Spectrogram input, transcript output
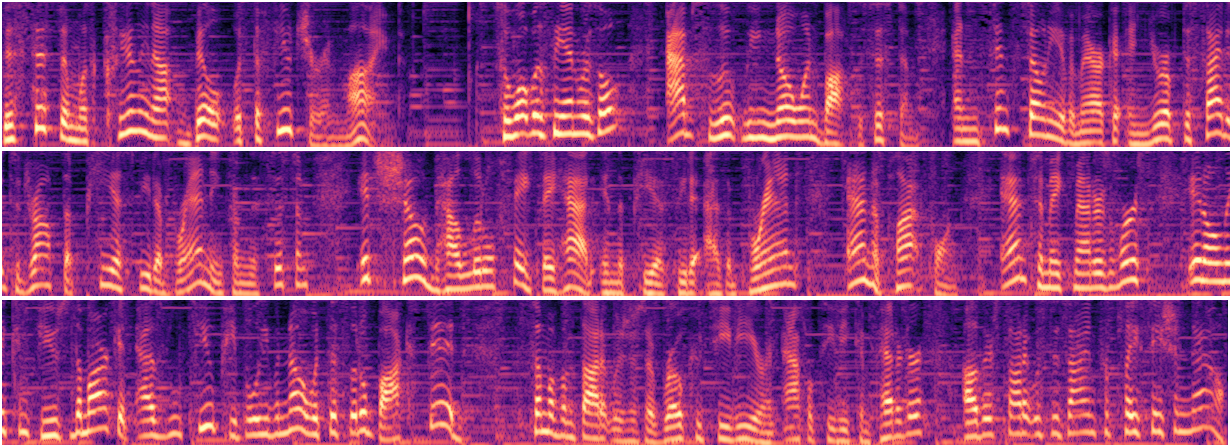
this system was clearly not built with the future in mind. So what was the end result? Absolutely no one bought the system. And since Sony of America and Europe decided to drop the PS Vita branding from this system, it showed how little faith they had in the PS Vita as a brand and a platform. And to make matters worse, it only confused the market as few people even know what this little box did. Some of them thought it was just a Roku TV or an Apple TV competitor. Others thought it was designed for PlayStation Now.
